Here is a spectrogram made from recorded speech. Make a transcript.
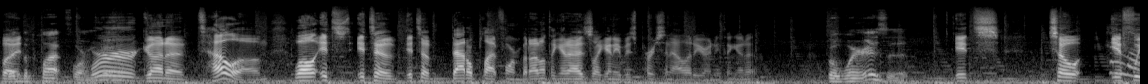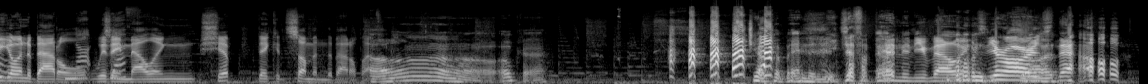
but the platform. we're gonna tell them. Well, it's it's a it's a battle platform, but I don't think it has like any of his personality or anything in it. But where is it? It's so if we go into battle Not with a Jeff. Mowling ship, they could summon the battle platform. Oh, okay. Jeff abandoned me. Jeff abandoned you, Mowlings. Oh, You're ours now.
